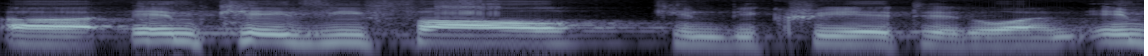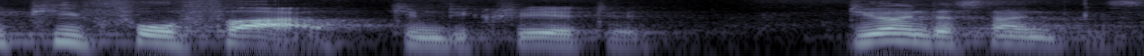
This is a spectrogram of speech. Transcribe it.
uh, MKV file can be created or an MP4 file can be created. Do you understand this?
